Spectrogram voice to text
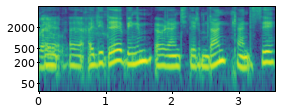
merhabalar. E, e, Ali de benim öğrencilerimden kendisi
